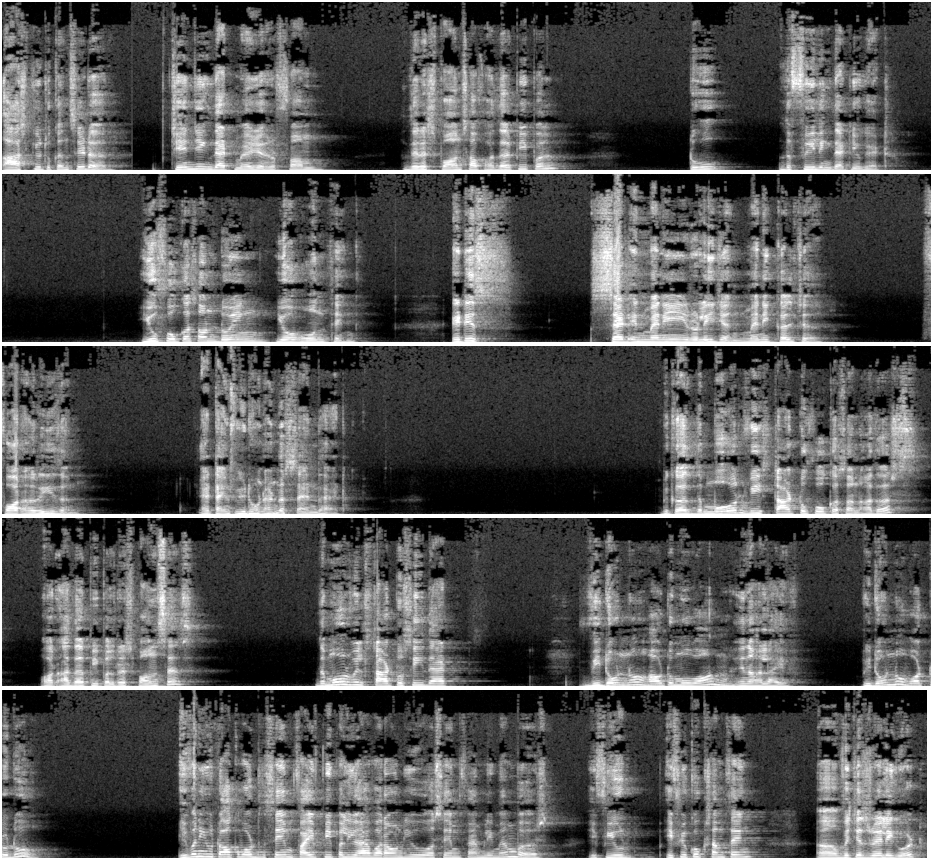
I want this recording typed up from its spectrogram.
ask you to consider changing that measure from the response of other people to the feeling that you get you focus on doing your own thing. It is said in many religion, many culture, for a reason. At times we don't understand that. Because the more we start to focus on others or other people responses, the more we'll start to see that we don't know how to move on in our life. We don't know what to do even you talk about the same five people you have around you or same family members if you if you cook something uh, which is really good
